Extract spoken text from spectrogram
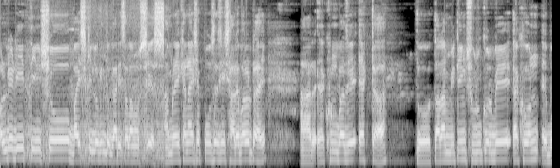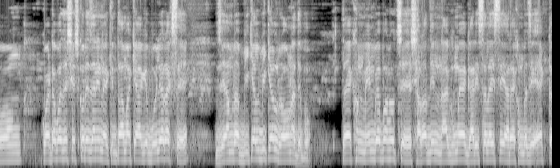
অলরেডি তিনশো বাইশ কিলো কিন্তু গাড়ি চালানো শেষ। আমরা এখানে এসে পৌঁছেছি সাড়ে বারোটায়, আর এখন বাজে একটা। তো তারা মিটিং শুরু করবে এখন, এবং কয়টা বাজে শেষ করে জানি না, কিন্তু আমাকে আগে বইলে রাখছে যে আমরা বিকাল বিকাল রওনা দেব। তো এখন মেন ব্যাপার হচ্ছে সারাদিন না ঘুমায় গাড়ি চালাইছি আর এখন বাজে একটা,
